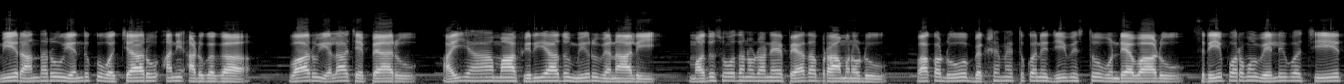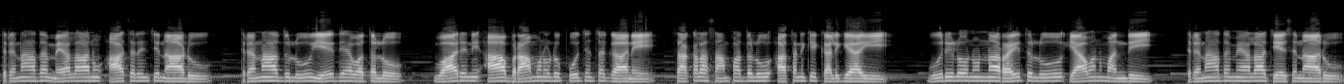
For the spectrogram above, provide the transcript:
మీరందరూ ఎందుకు వచ్చారు? అని అడుగగా వారు ఎలా చెప్పారు అయ్యా మా ఫిర్యాదు మీరు వినాలి. మధుసూదనుడనే పేద బ్రాహ్మణుడు. ఒకడు భిక్షమెత్తుకొని జీవిస్తూ ఉండేవాడు. శ్రీపురము వెళ్ళి వచ్చి త్రినాద మేళాను ఆచరించినాడు. త్రినాదులు ఏ దేవతలో? వారిని ఆ బ్రాహ్మణుడు పూజించగానే సకల సంపదలు అతనికి కలిగాయి. ఊరిలోనున్న రైతులు యావన్ మంది త్రినాద మేళా చేసినారు.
